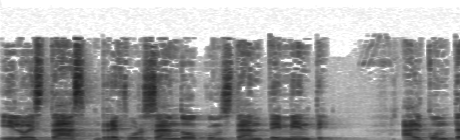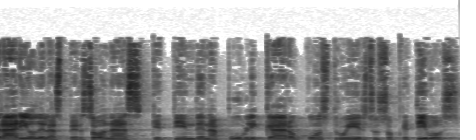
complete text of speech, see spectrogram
y lo estás reforzando constantemente. Al contrario de las personas que tienden a publicar o construir sus objetivos.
